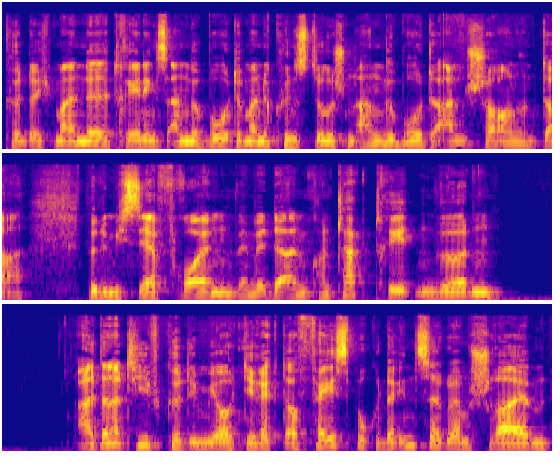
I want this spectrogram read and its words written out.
könnt euch meine Trainingsangebote, meine künstlerischen Angebote anschauen und da würde mich sehr freuen, wenn wir da in Kontakt treten würden. Alternativ könnt ihr mir auch direkt auf Facebook oder Instagram schreiben.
